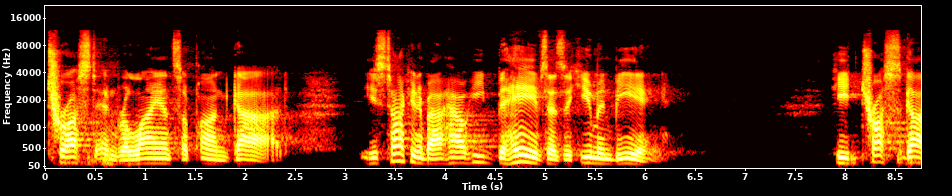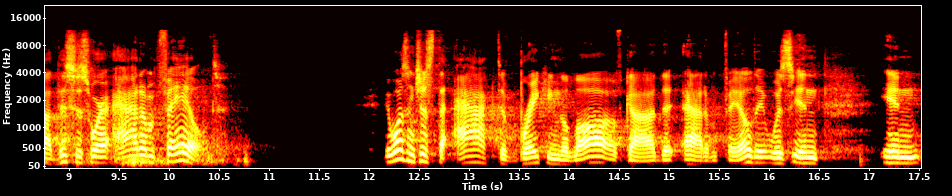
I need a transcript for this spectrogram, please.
trust and reliance upon God. He's talking about how he behaves as a human being. He trusts God. This is where Adam failed. It wasn't just the act of breaking the law of God that Adam failed, it was in, in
